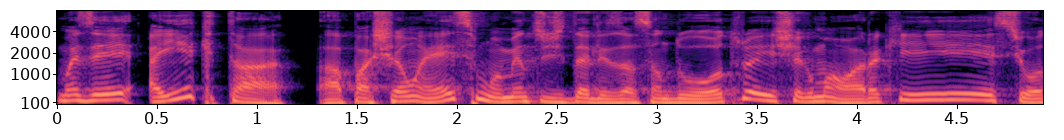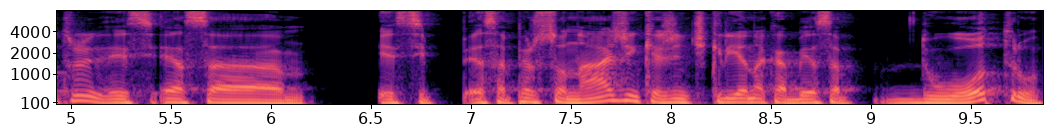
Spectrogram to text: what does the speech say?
Mas aí, aí, é que tá. A paixão é esse momento de idealização do outro, e chega uma hora que esse outro, esse, essa, esse, essa personagem que a gente cria na cabeça do outro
